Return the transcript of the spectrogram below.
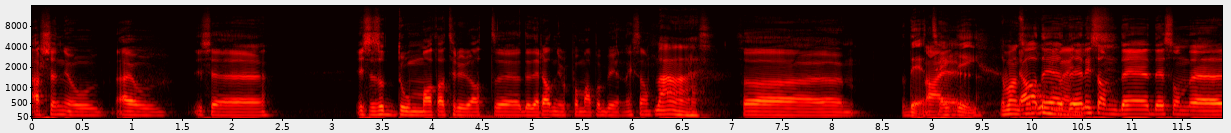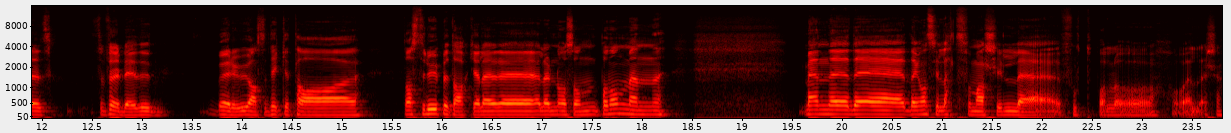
jeg skjønner jo Jeg er jo ikke Ikke så dum at jeg tror at eh, det der hadde gjort på meg på byen, liksom. Nei, nei, Så øh, Det er tegning. Det var en Ja, sånn det, det er liksom det, det er sånn det Selvfølgelig, du bør uansett ikke ta, ta strupetak eller, eller noe sånt på noen, men men eh, det, det er ganske lett for meg å skille fotball og, og ellers. Ja.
